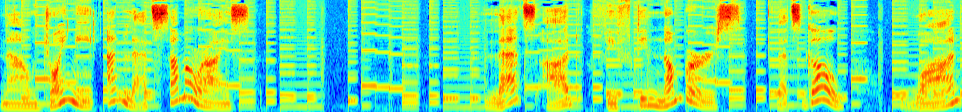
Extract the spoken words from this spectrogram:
Now join me and let's summarize. Let's add 15 numbers. Let's go. 1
